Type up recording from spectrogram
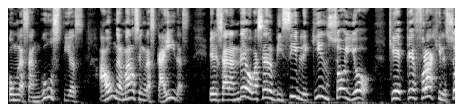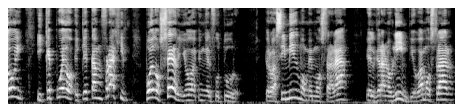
con las angustias, aún hermanos en las caídas el zarandeo va a ser visible quién soy yo, qué, frágil soy y qué puedo, y qué tan frágil puedo ser yo en el futuro. Pero asimismo me mostrará el grano limpio, va a mostrar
